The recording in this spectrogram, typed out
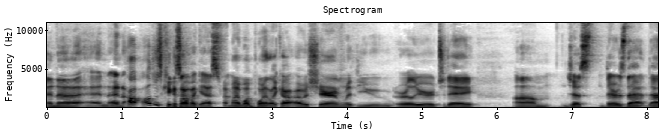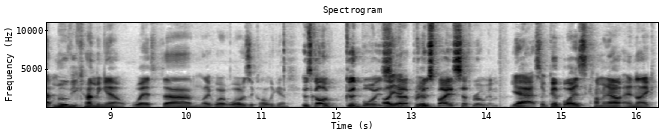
and uh, and and I'll, I'll just kick us off, I guess. At my one point, like I, I was sharing with you earlier today, um, just there's that that movie coming out with um, like what what was it called again? It was called Good Boys, Oh, yeah, uh, produced Good- by Seth Rogen. Yeah, so Good Boys coming out and like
